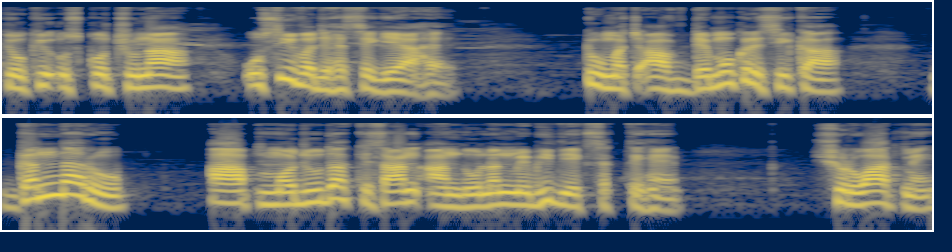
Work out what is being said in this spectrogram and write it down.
क्योंकि उसको चुना उसी वजह से गया है। टू मच ऑफ़ डेमोक्रेसी का गंदा रूप आप मौजूदा किसान आंदोलन में भी देख सकते हैं। शुरुआत में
